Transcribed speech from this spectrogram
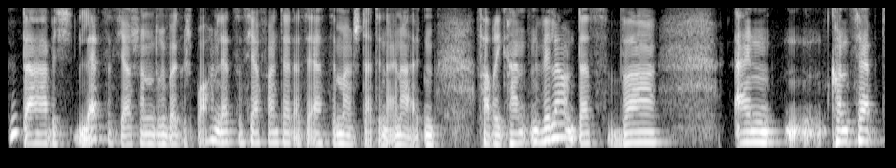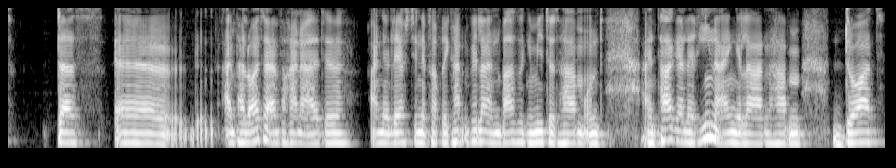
Mhm. Da habe ich letztes Jahr schon drüber gesprochen. Letztes Jahr fand er das erste Mal statt in einer alten Fabrikantenvilla und das war ein Konzept, dass äh, ein paar Leute einfach eine alte, eine leerstehende Fabrikantenvilla in Basel gemietet haben und ein paar Galerien eingeladen haben, dort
